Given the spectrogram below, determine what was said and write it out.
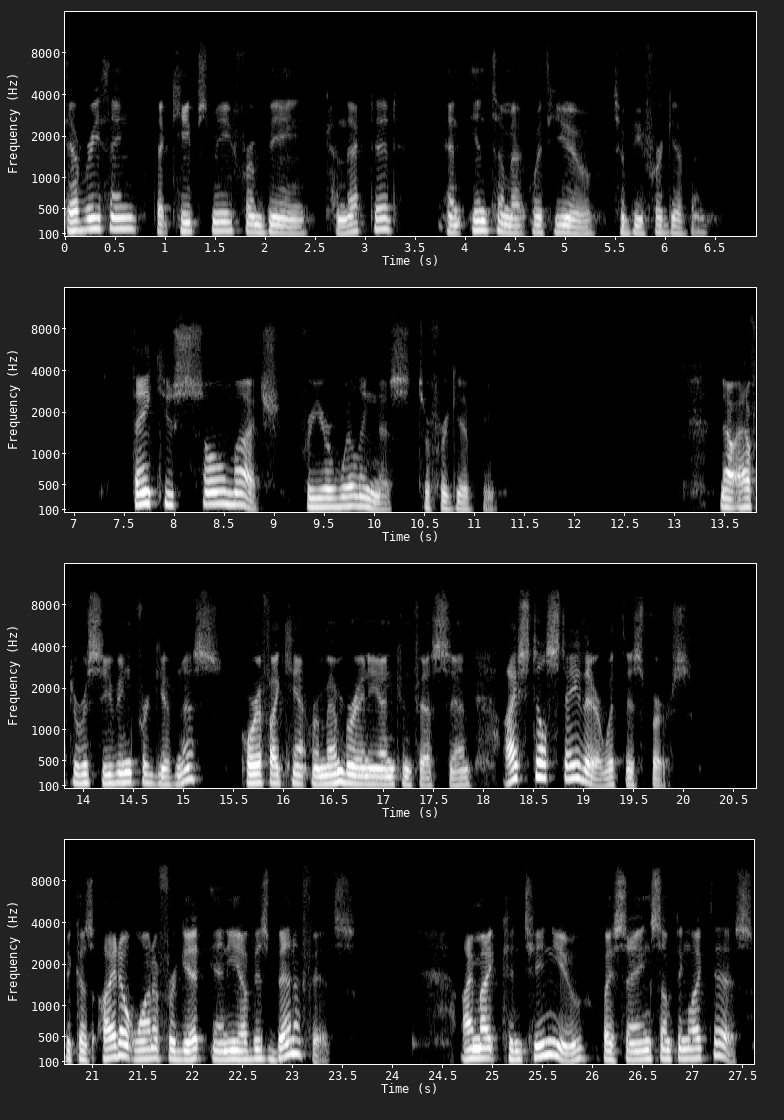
everything that keeps me from being connected and intimate with you to be forgiven. Thank you so much for your willingness to forgive me. Now, after receiving forgiveness, or if I can't remember any unconfessed sin, I still stay there with this verse because I don't want to forget any of his benefits. I might continue by saying something like this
